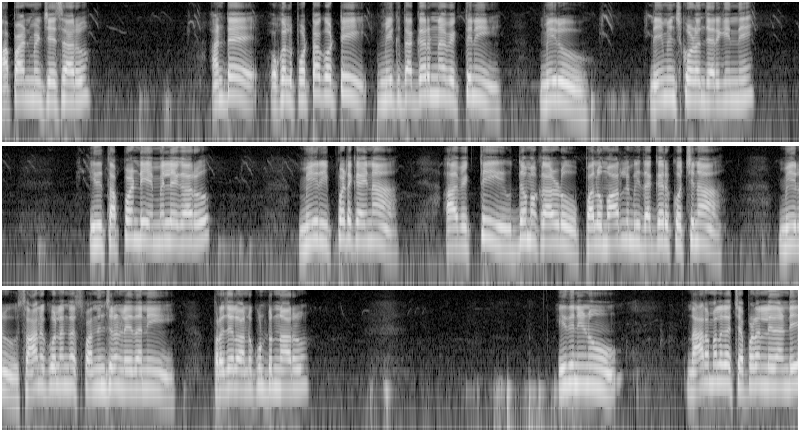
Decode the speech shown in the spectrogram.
అపాయింట్మెంట్ చేశారు. అంటే ఒకరు పొట్టగొట్టి మీకు దగ్గరున్న వ్యక్తిని మీరు నియమించుకోవడం జరిగింది. ఇది తప్పండి ఎమ్మెల్యే గారు. మీరు ఇప్పటికైనా ఆ వ్యక్తి ఉద్యమకారుడు పలుమార్లు మీ దగ్గరకు వచ్చినా మీరు సానుకూలంగా స్పందించడం లేదని ప్రజలు అనుకుంటున్నారు. ఇది నేను నార్మల్గా చెప్పడం లేదండి.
